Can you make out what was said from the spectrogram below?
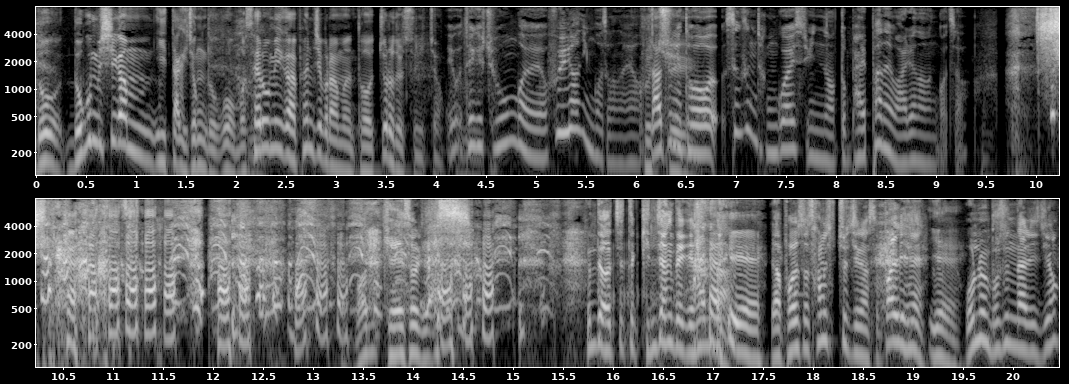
노, 녹음 시간이 딱 이 정도고 뭐 세로미가 편집을 하면 더 줄어들 수 있죠 이거 되게 좋은 거예요. 훈련인 거잖아요. 그렇지. 나중에 더 승승장구할 수 있는 어떤 발판을 마련하는 거죠. 뭔 개소리야. 씨. 근데 어쨌든 긴장되긴 한다. 예. 야 벌써 30초 지났어. 빨리 해. 예 오늘 무슨 날이죠?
